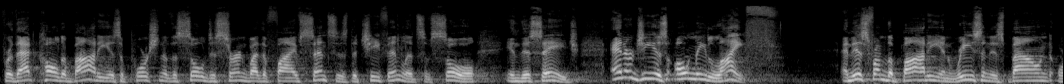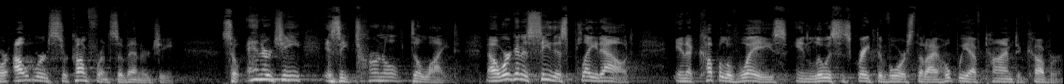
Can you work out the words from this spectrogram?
For that called a body is a portion of the soul discerned by the five senses, the chief inlets of soul in this age. Energy is only life, and is from the body, and reason is bound or outward circumference of energy. So energy is eternal delight. Now we're going to see this played out in a couple of ways in Lewis's Great Divorce that I hope we have time to cover.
